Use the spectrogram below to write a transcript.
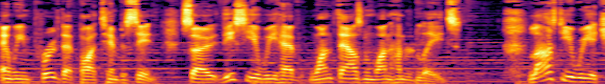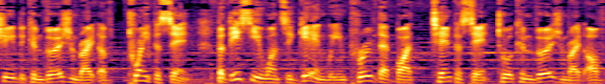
and we improved that by 10%. So this year we have 1,100 leads. Last year we achieved a conversion rate of 20%, but this year once again we improved that by 10% to a conversion rate of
